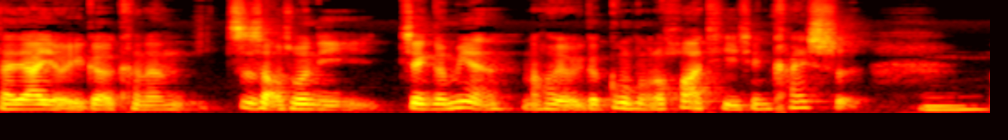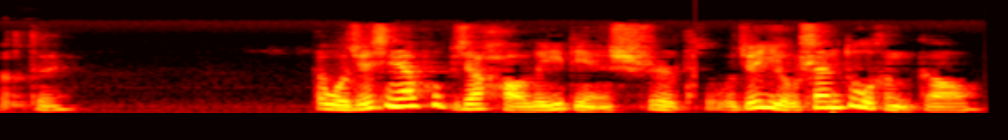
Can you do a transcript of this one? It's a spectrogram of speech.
大家有一个可能，至少说你见个面，然后有一个共同的话题先开始。嗯，对。我觉得新加坡比较好的一点是，我觉得友善度很高，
